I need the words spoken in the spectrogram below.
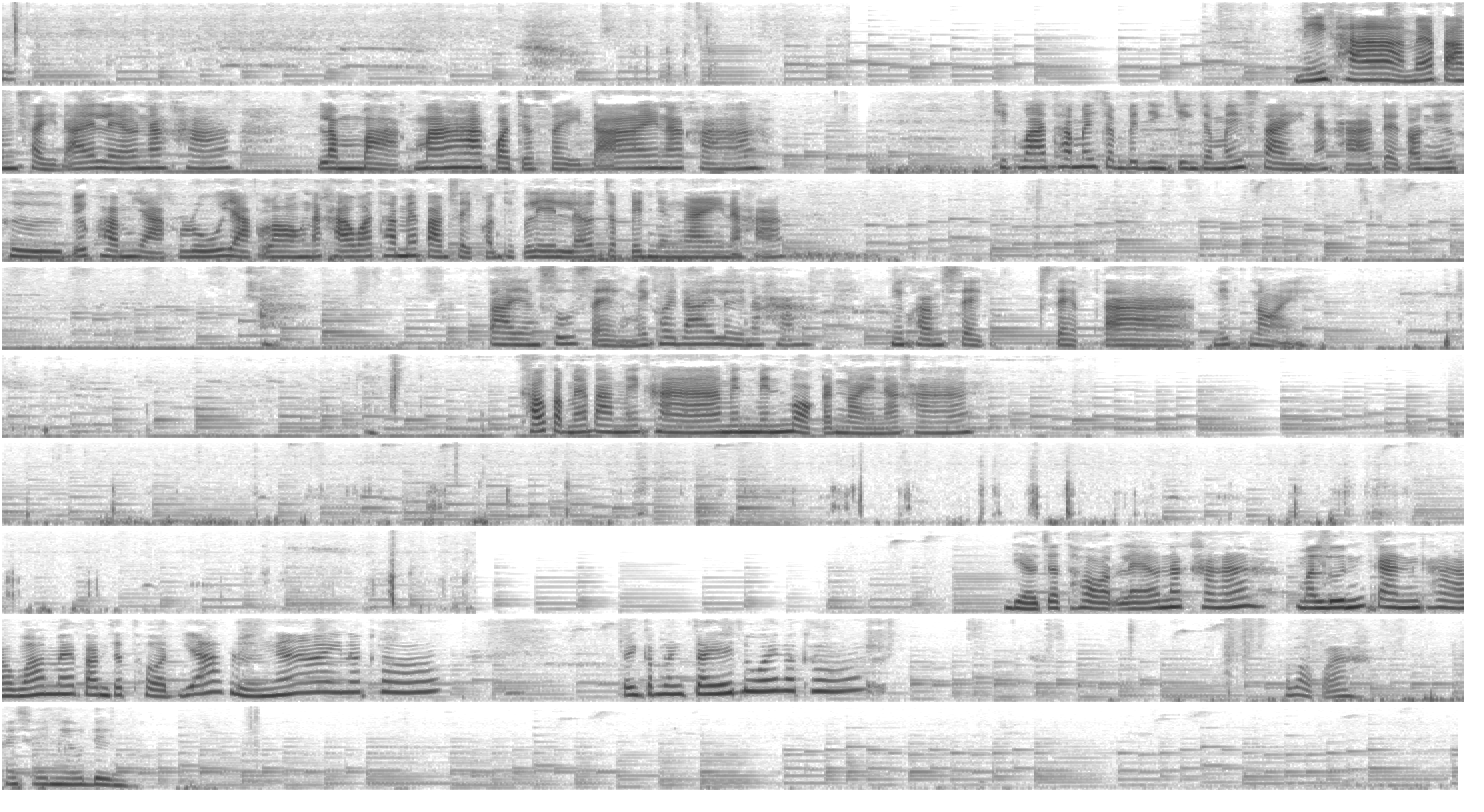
นี่ค่ะ แม่ปามใส่ได้แล้วนะคะลำบากมากกว่าจะใส่ได้นะคะ คิดว่าถ้าไม่จำเป็นจริง ๆ จะไม่ใส่นะคะ แต่ตอนนี้ก็คือด้วยความอยากรู้อยากลองนะคะ ว่าถ้าแม่ปามใส่คอนแทคเลนส์แล้วจะเป็นยังไงนะคะตายังสู้แสงไม่ค่อยได้เลยนะคะ มีความแสบแสบตานิดหน่อย เข้ากับแม่ปามไหมคะ เม้นเม้นบอกกันหน่อยนะคะ เดี๋ยวจะถอดแล้วนะคะ มาลุ้นกันค่ะว่าแม่ปามจะถอดยากหรือง่ายนะคะ เป็นกำลังใจให้ด้วยนะคะเขาบอกว่า ให้ใช้นิ้วดึง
